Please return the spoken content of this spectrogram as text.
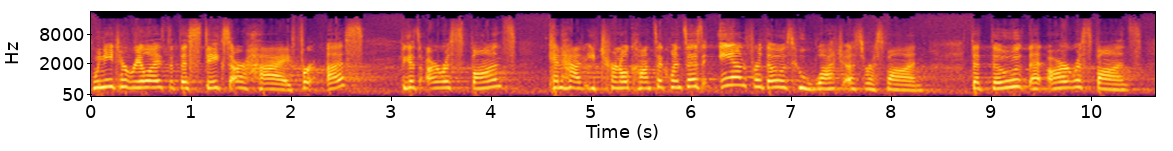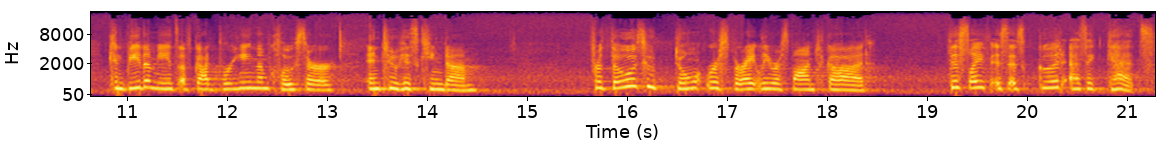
We need to realize that the stakes are high for us because our response can have eternal consequences and for those who watch us respond. That those that our response can be the means of God bringing them closer into his kingdom. For those who don't rightly respond to God, this life is as good as it gets.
